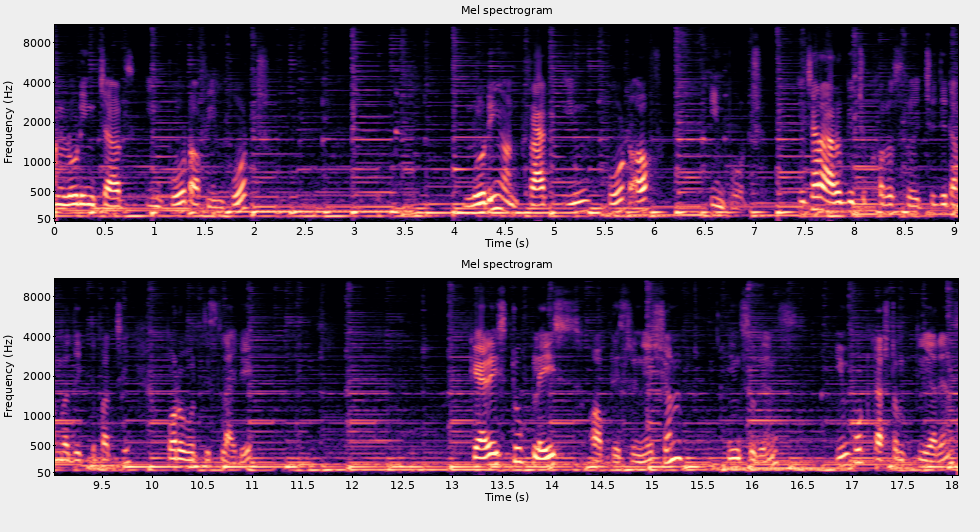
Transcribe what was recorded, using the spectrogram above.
unloading charge import of import loading on truck import of import এছাড়া আরও কিছু খরচ রয়েছে যেটা আমরা দেখতে পাচ্ছি পরবর্তী স্লাইডে। Carriage to place of destination insurance import custom clearance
